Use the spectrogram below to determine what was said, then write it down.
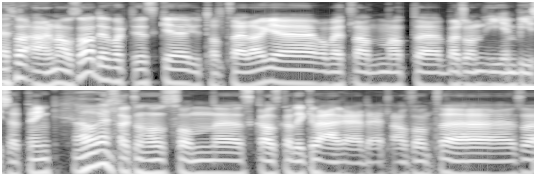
Jeg så Erna også hadde jo faktisk eh, uttalt seg i dag eh, om et eller annet at eh, bare sånn i en bisetning Ja sagt noe sånn sånn skal, skal det ikke være, eller et eller annet sånt. Så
